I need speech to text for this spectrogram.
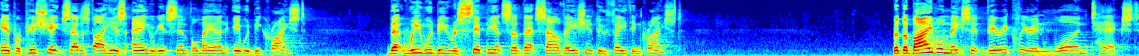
and propitiate, satisfy his anger against sinful man. It would be Christ. That we would be recipients of that salvation through faith in Christ. But the Bible makes it very clear in one text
